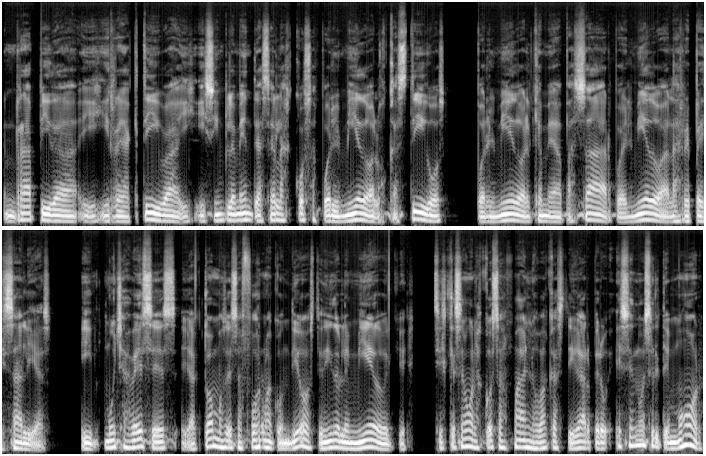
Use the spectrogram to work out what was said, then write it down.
rápida y, reactiva y, simplemente hacer las cosas por el miedo a los castigos por el miedo al que me va a pasar, por el miedo a las represalias. Y muchas veces eh, actuamos de esa forma con Dios, teniéndole miedo de que si es que hacemos las cosas mal nos va a castigar, pero ese no es el temor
